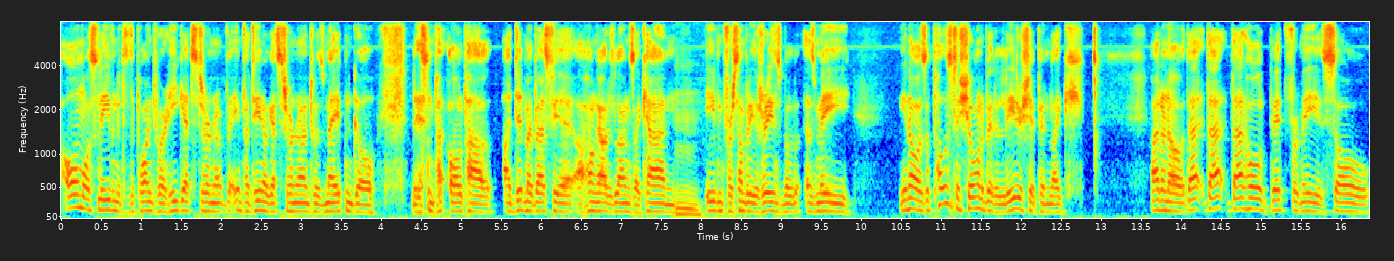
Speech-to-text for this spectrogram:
Almost leaving it to the point where he gets to turn, Infantino gets to turn around to his mate and go, "Listen, old pal, I did my best for you. I hung out as long as I can, mm. even for somebody as reasonable as me." You know, as opposed to showing a bit of leadership in like I don't know that that that whole bit for me is so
